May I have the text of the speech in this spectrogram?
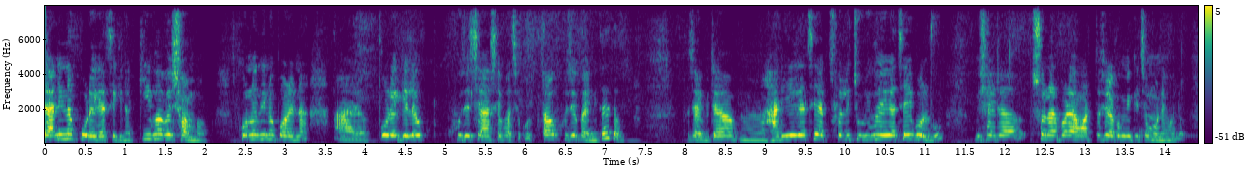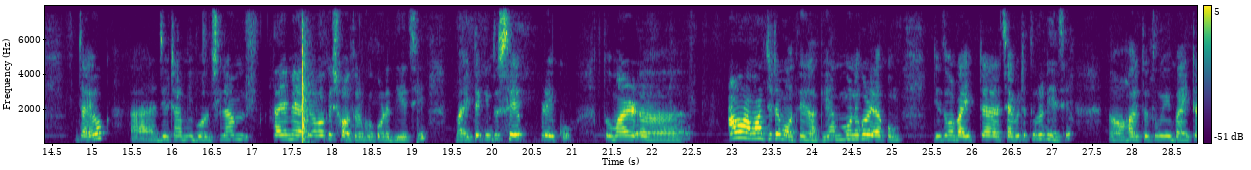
জানি না পড়ে গেছে কিনা, কীভাবে সম্ভব? কোনো দিনও পড়ে না। আর পড়ে গেলেও খুঁজেছে আশেপাশে কোথাও খুঁজে পাইনি, তাই তো? তো চাবিটা হারিয়ে গেছে অ্যাকচুয়ালি চুরি হয়ে গেছেই বলব। বিষয়টা শোনার পরে আমার তো সেরকমই কিছু মনে হলো। যাই হোক যেটা আমি বলছিলাম, তাই আমি আগে বাবাকে সতর্ক করে দিয়েছি। বাইকটা কিন্তু সেফ রেখো। তোমার আমার আমার যেটা মতে লাগে আমি মনে করি এরকম যে তোমার বাইকটা চাবিটা তুলে নিয়েছে হয়তো তুমি বাইকটা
